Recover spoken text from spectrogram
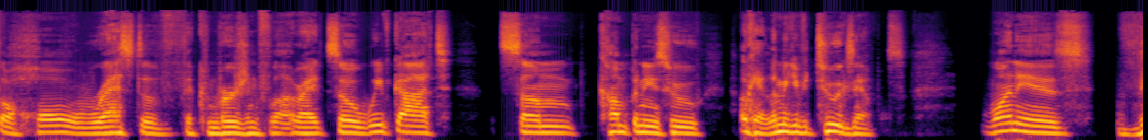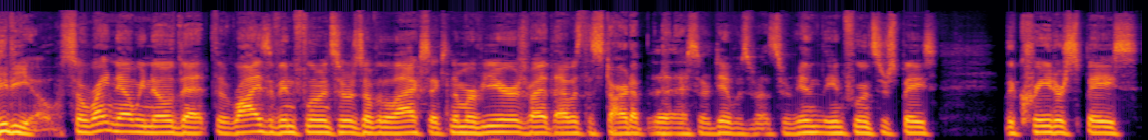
the whole rest of the conversion flow, right? So we've got some companies who, okay, let me give you two examples. One is video. So right now we know that the rise of influencers over the last X number of years, right? That was the startup that I sort of did was uh, sort of in the influencer space, the creator space,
